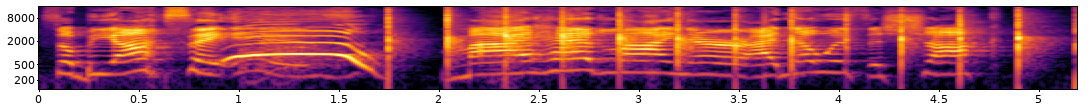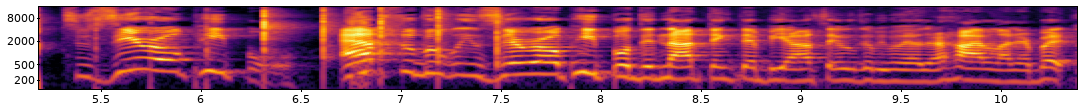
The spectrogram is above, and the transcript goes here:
So Beyonce Woo! is my headliner. I know it's a shock to zero people. Absolutely zero people did not think that Beyonce was gonna be my other headliner. But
